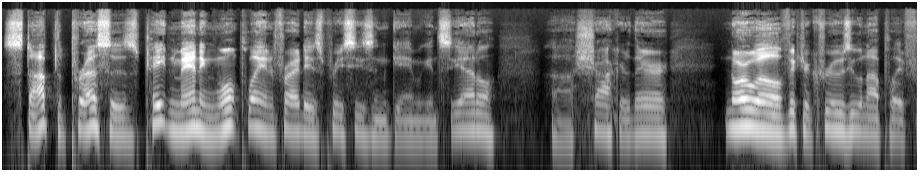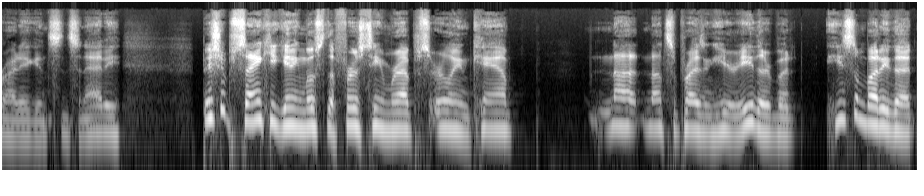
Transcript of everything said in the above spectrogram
Stop the presses. Peyton Manning won't play in Friday's preseason game against Seattle. Uh, shocker there. Nor will Victor Cruz. He will not play Friday against Cincinnati. Bishop Sankey getting most of the first team reps early in camp. Not not surprising here either, but he's somebody that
